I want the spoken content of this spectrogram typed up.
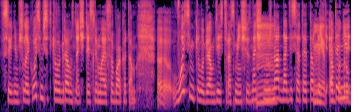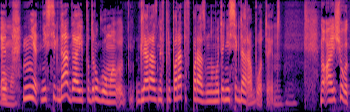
в среднем человек 80 килограмм, значит, если моя собака там 8 килограмм в 10 раз меньше, значит, mm. нужна одна десятая таблетка. Нет, это не, это, нет, не всегда, да, и по-другому. Для разных препаратов по-разному. Это не всегда работает. Ну, а еще вот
